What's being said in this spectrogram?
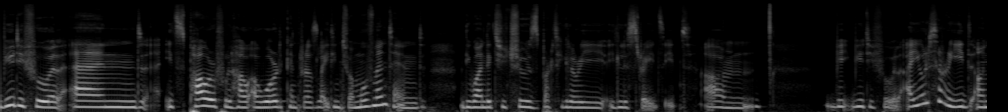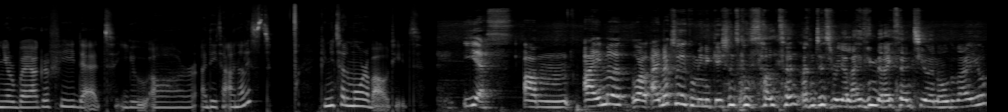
beautiful. And it's powerful how a word can translate into a movement and the one that you choose particularly illustrates it. Um, be- beautiful. I also read on your biography that you are a data analyst. Can you tell more about it? Yes um, I'm a well. I'm actually a communications consultant. I'm just realizing that I sent you an old bio.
